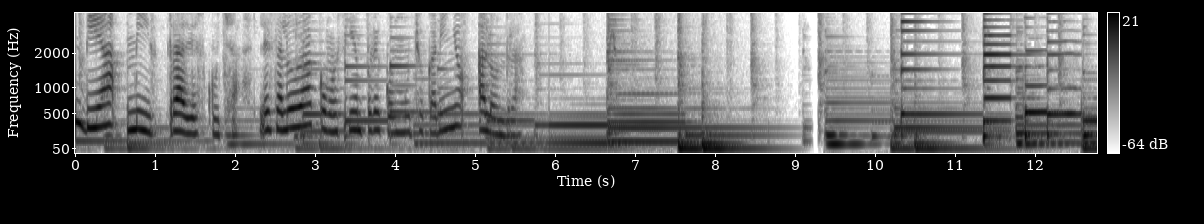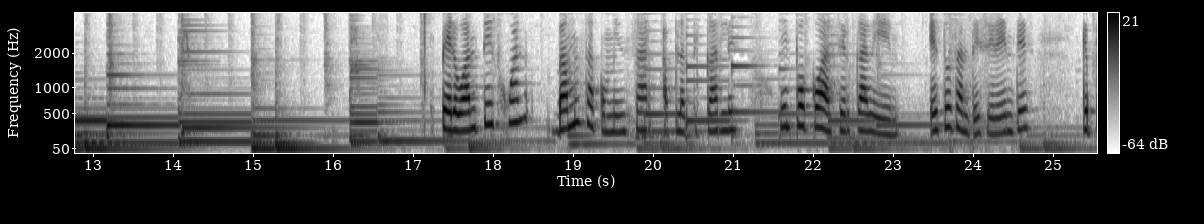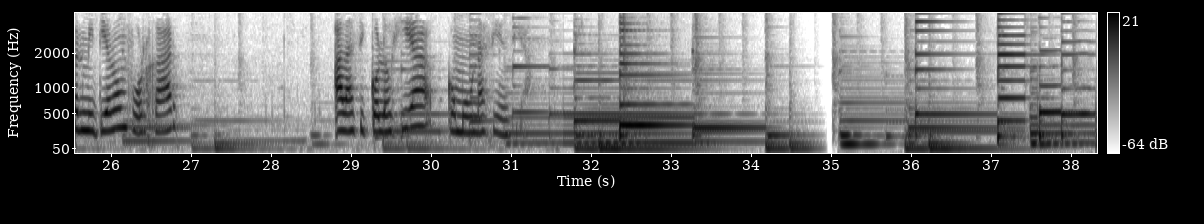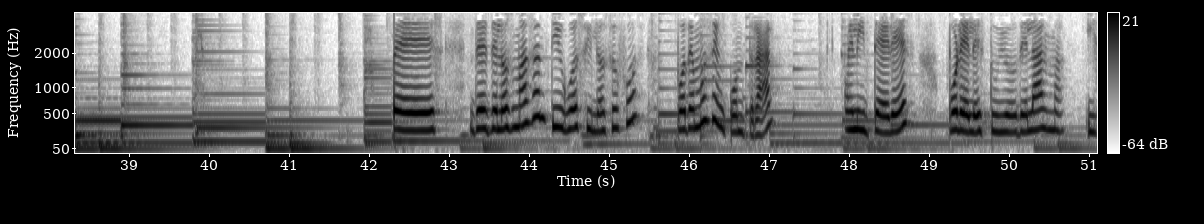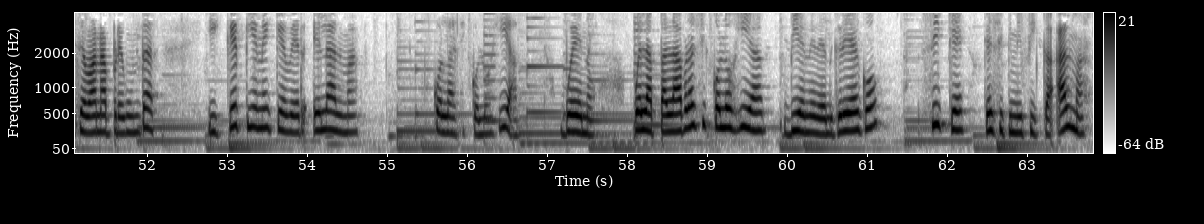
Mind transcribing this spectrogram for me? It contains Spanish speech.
Buen día, Miss Radio Escucha. Les saluda como siempre con mucho cariño Alondra. Pero antes, Juan, vamos a comenzar a platicarles un poco acerca de estos antecedentes que permitieron forjar a la psicología como una ciencia. Pues desde los más antiguos filósofos podemos encontrar el interés por el estudio del alma y se van a preguntar, ¿y qué tiene que ver el alma con la psicología? Bueno, pues la palabra psicología viene del griego psique, que significa alma.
